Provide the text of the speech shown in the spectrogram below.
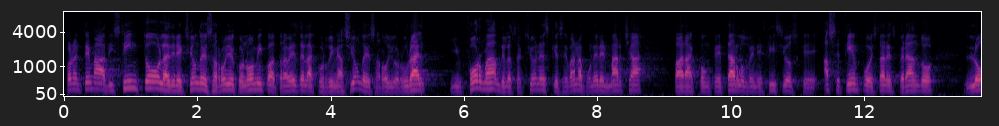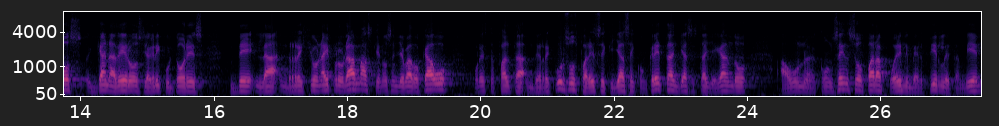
Bueno, en tema distinto, la Dirección de Desarrollo Económico a través de la Coordinación de Desarrollo Rural informa de las acciones que se van a poner en marcha para concretar los beneficios que hace tiempo están esperando los ganaderos y agricultores de la región. Hay programas que no se han llevado a cabo por esta falta de recursos, parece que ya se concretan, ya se está llegando a un consenso para poder invertirle también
